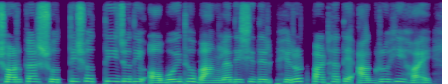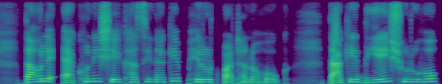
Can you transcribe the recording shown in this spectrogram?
সরকার সত্যি সত্যিই যদি অবৈধ বাংলাদেশিদের ফেরত পাঠাতে আগ্রহী হয়, তাহলে এখনই শেখ হাসিনাকে ফেরত পাঠানো হোক। তাকে দিয়েই শুরু হোক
